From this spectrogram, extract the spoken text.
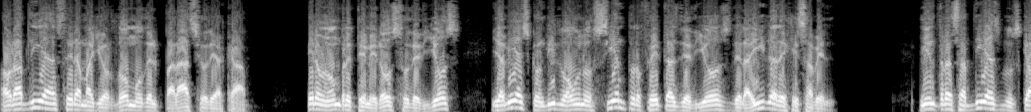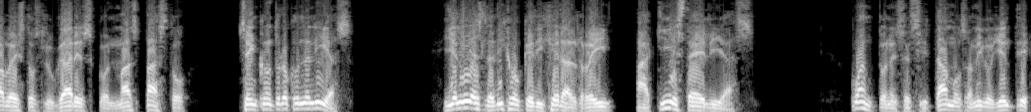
Ahora Abdías era mayordomo del palacio de Acab. Era un hombre temeroso de Dios y había escondido a unos cien profetas de Dios de la ira de Jezabel. Mientras Abdías buscaba estos lugares con más pasto, se encontró con Elías. Y Elías le dijo que dijera al rey, aquí está Elías. ¿Cuánto necesitamos, amigo oyente,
